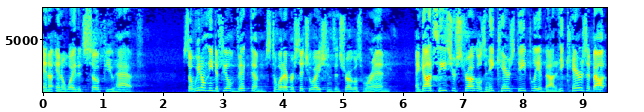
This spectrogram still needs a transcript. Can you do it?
in a, in a way that so few have. So we don't need to feel victims to whatever situations and struggles we're in. And God sees your struggles and He cares deeply about it. He cares about,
